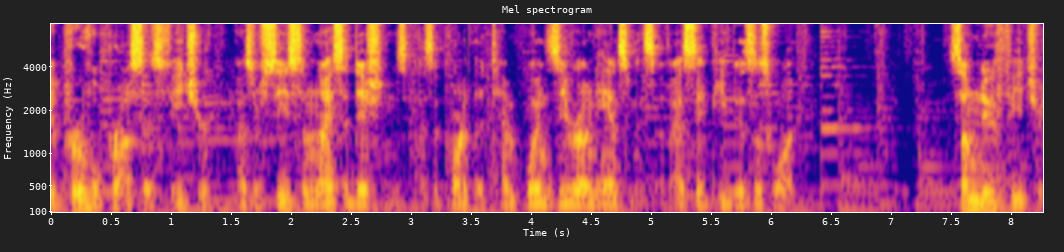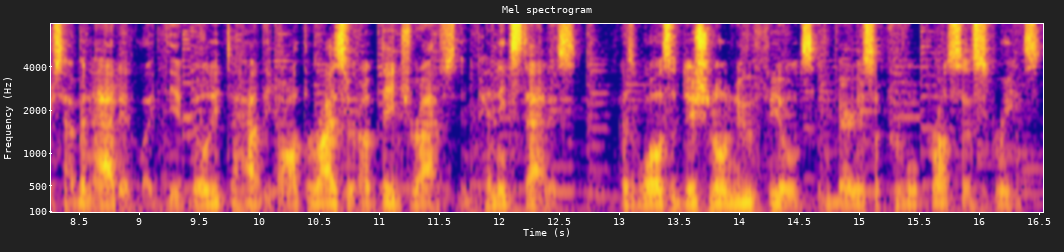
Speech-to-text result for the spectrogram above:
approval process feature has received some nice additions as a part of the 10.0 enhancements of SAP Business One. Some new features have been added like the ability to have the authorizer update drafts in pending status, as well as additional new fields in various approval process screens.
